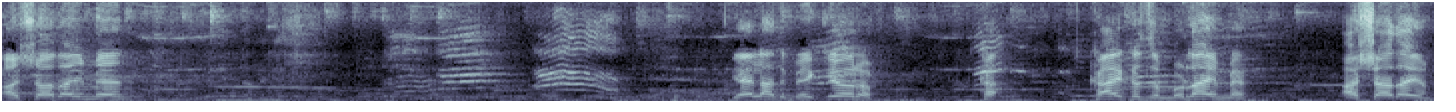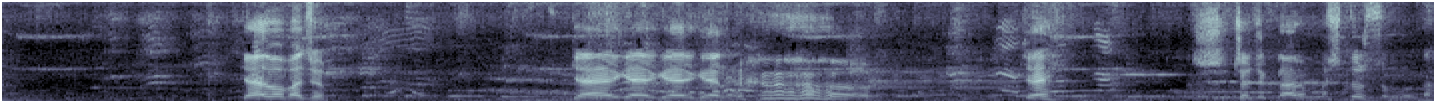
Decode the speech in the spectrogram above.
Aşağıdayım ben. Gel hadi bekliyorum. Ka- kay kızım buradayım ben. Aşağıdayım. Gel babacığım. Gel gel gel gel. gel. Şu çocuklarımmış dursun burada.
